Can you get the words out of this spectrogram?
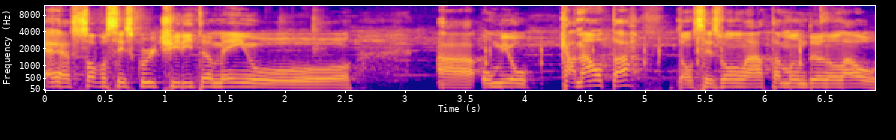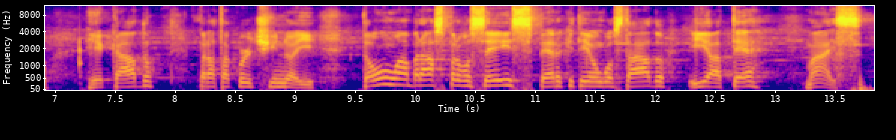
é só vocês curtirem também o, a, o meu canal, tá? Então vocês vão lá, tá mandando lá o recado para tá curtindo aí. Então um abraço para vocês, espero que tenham gostado e até mais.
